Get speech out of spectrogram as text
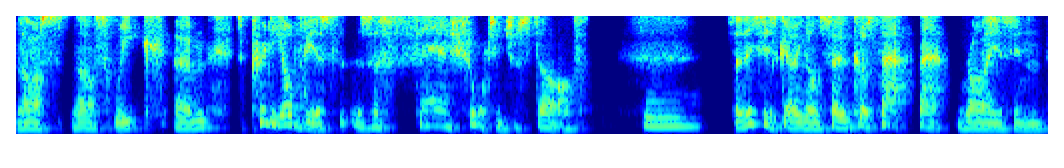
last last week. Um, it's pretty obvious that there's a fair shortage of staff. Mm. So this is going on. So, because that that rise in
